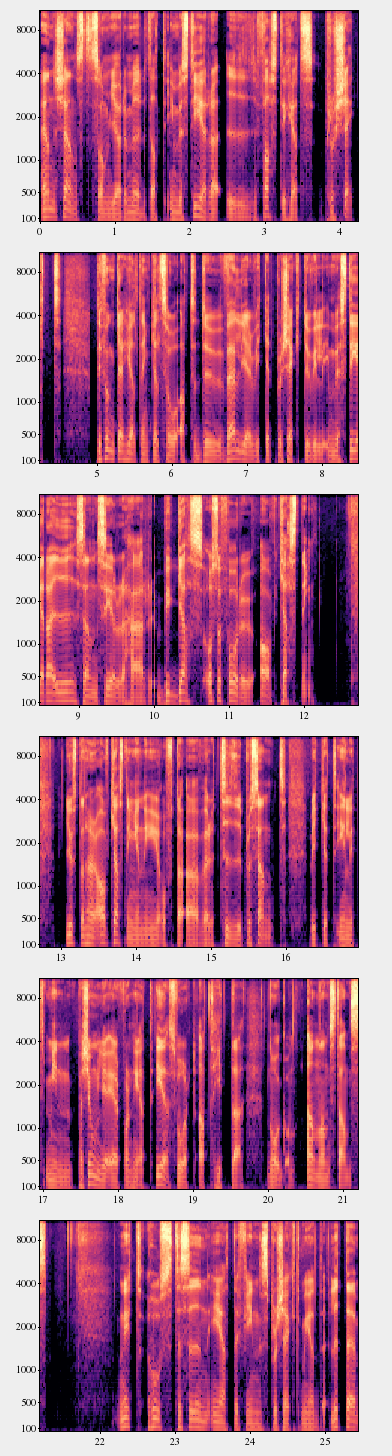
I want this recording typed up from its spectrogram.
en tjänst som gör det möjligt att investera i fastighetsprojekt. Det funkar helt enkelt så att du väljer vilket projekt du vill investera i, sen ser du det här byggas och så får du avkastning. Just den här avkastningen är ofta över 10% vilket enligt min personliga erfarenhet är svårt att hitta någon annanstans. Nytt hos Tessin är att det finns projekt med lite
